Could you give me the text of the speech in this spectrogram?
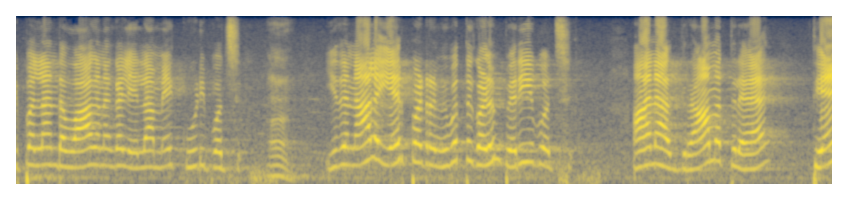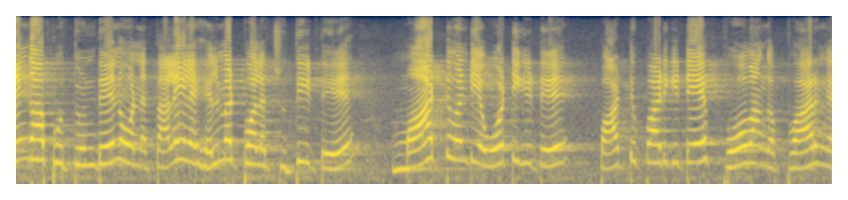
இப்பெல்லாம் இந்த வாகனங்கள் எல்லாமே கூடி போச்சு. இதனால ஏற்படுற விபத்துகளும் பெருகி போச்சு. ஆனா கிராமத்துல தேங்காய் பூ துண்டுன்னு உன்னை தலையில ஹெல்மெட் போல சுத்திட்டு மாட்டு வண்டியை ஓட்டிக்கிட்டு பாட்டு பாடிக்கிட்டே போவாங்க பாருங்க.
